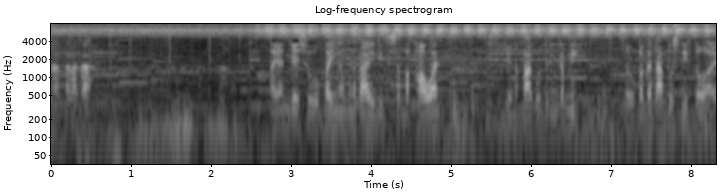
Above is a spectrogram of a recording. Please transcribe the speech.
Wala talaga. Ayan guys, so pahinga muna tayo dito sa Bakawan. Medyo napagod rin kami. So pagkatapos nito ay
